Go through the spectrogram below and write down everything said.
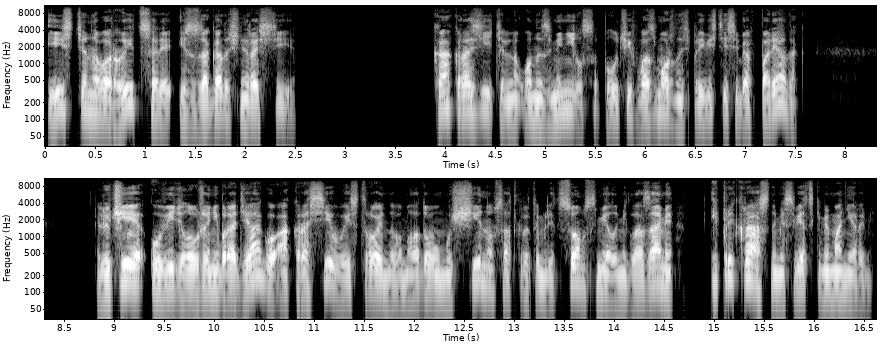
истинного рыцаря из загадочной России. Как разительно он изменился, получив возможность привести себя в порядок, Лючия увидела уже не бродягу, а красивого и стройного молодого мужчину с открытым лицом, смелыми глазами и прекрасными светскими манерами.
